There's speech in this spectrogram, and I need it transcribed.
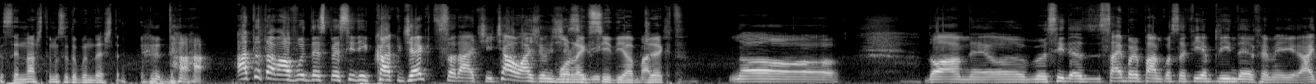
se naște, nu se dobândește. da. Atât am avut despre CD Cockjack, săracii. Ce au ajuns More și like CD Object. No. Doamne, uh, CD, Cyberpunk o să fie plin de femei. I,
